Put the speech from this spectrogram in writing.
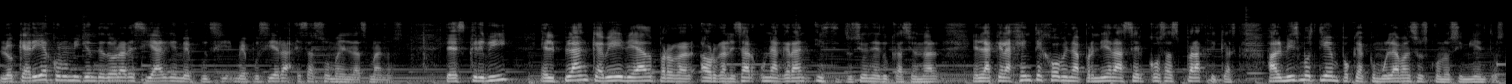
lo que haría con un millón de dólares si alguien me, pusiera esa suma en las manos. Describí el plan que había ideado para organizar una gran institución educacional en la que la gente joven aprendiera a hacer cosas prácticas al mismo tiempo que acumulaban sus conocimientos.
